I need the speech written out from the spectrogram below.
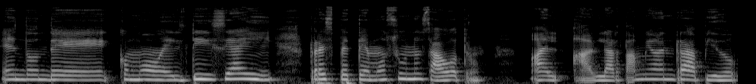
en donde, como él dice ahí, respetemos unos a otros al hablar también rápido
